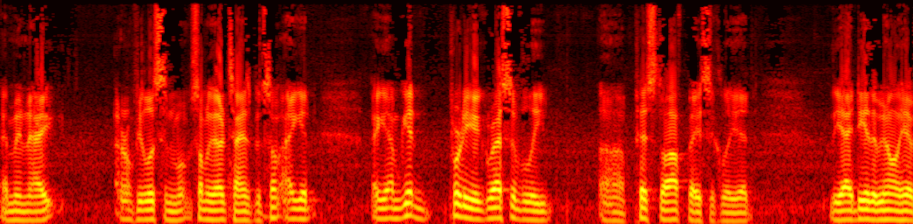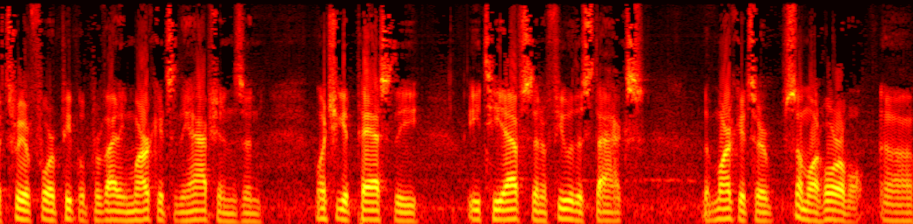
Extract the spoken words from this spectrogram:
I mean, I I don't know if you listen some of the other times, but some I get I, I'm getting pretty aggressively uh, pissed off basically at the idea that we only have three or four people providing markets and the options, and once you get past the ETFs and a few of the stocks, the markets are somewhat horrible. Uh,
